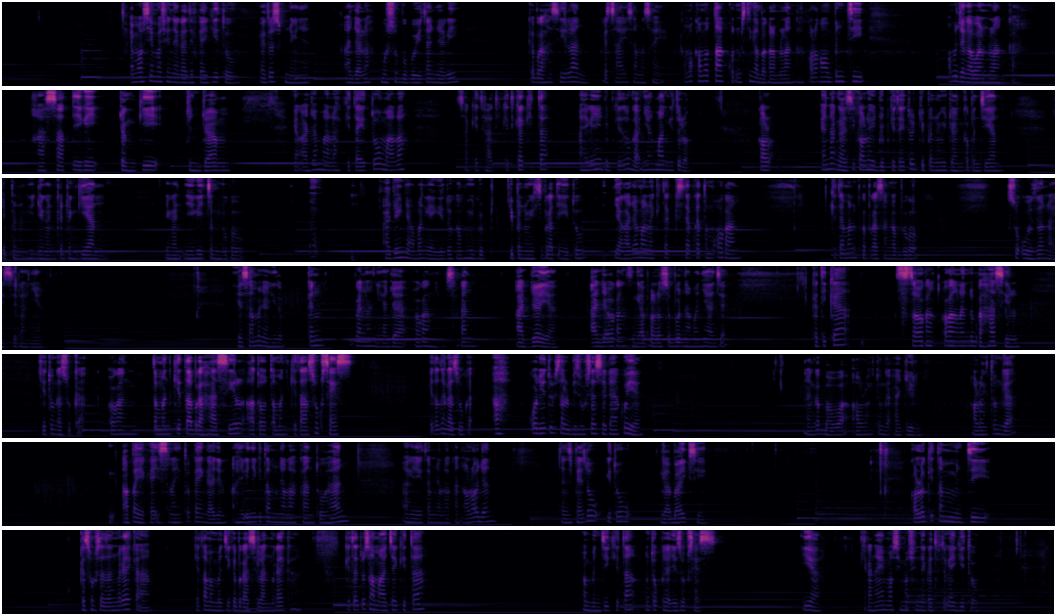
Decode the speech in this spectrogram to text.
Emosi-emosi negatif kayak gitu itu sebenarnya adalah musuh bebuyutan dari keberhasilan percaya sama saya. Kamu kamu takut mesti nggak bakal melangkah. Kalau kamu benci kamu juga gak bakal melangkah. Hasad iri dengki dendam yang ada malah kita itu malah sakit hati ketika kita akhirnya hidup kita tuh nggak nyaman gitu loh. Kalau enak gak sih kalau hidup kita itu dipenuhi dengan kebencian dipenuhi dengan kedengkian dengan iri cemburu? Ada yang nyaman kayak gitu kamu hidup dipenuhi seperti itu yang ada malah kita setiap ketemu orang kita malah berprasangka buruk. Suuzon lah istilahnya. Ya sama dengan itu. Kan pernah nih ada orang nih misalkan ada ya ada orang sehingga perlu sebut namanya aja. Ketika seseorang orang lain itu berhasil dia itu nggak suka. Orang teman kita berhasil atau teman kita sukses kita tuh nggak suka. Ah kok dia tuh bisa lebih sukses dari aku ya? Anggap bahwa Allah itu nggak adil. Allah itu nggak apa ya kayak istilahnya itu kayak nggak adil. Akhirnya kita menyalahkan Tuhan akhirnya kita menyalahkan Allah dan dan sebenarnya itu itu nggak baik sih kalau kita membenci kesuksesan mereka kita membenci keberhasilan mereka kita itu sama aja kita membenci kita untuk menjadi sukses. Iya, karena emosi-emosi negatif itu kayak gitu.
